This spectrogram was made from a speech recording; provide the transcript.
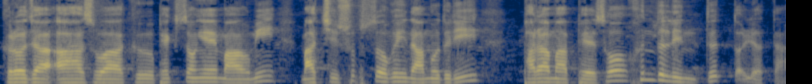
그러자 아하스와 그 백성의 마음이 마치 숲속의 나무들이 바람 앞에서 흔들린 듯 떨렸다.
